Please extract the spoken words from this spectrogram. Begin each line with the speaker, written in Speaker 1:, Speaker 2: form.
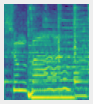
Speaker 1: bersumpah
